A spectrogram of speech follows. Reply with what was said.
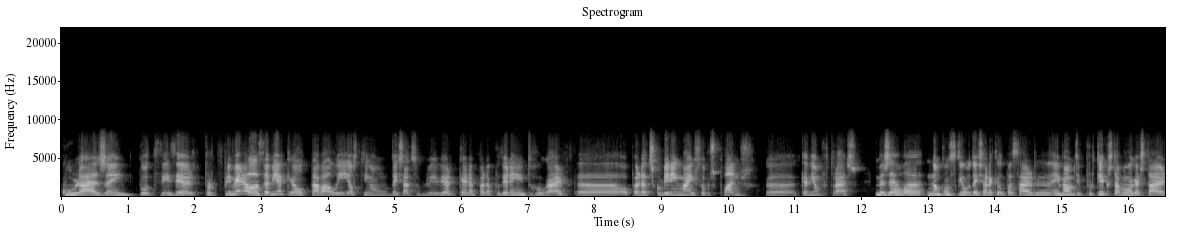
coragem, vou-te dizer, porque primeiro ela sabia que ele estava ali, eles tinham deixado de sobreviver, que era para poderem interrogar uh, ou para descobrirem mais sobre os planos uh, que haviam por trás. Mas ela não conseguiu deixar aquilo passar em vão. Tipo, porquê que estavam a gastar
